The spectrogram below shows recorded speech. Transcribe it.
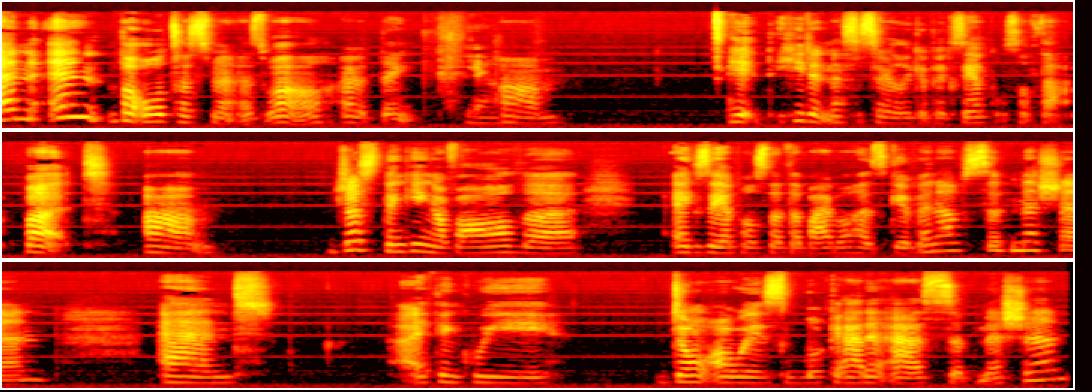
and in the Old Testament as well. I would think. yeah. Um, it, he didn't necessarily give examples of that, but um, just thinking of all the examples that the Bible has given of submission, and I think we don't always look at it as submission,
